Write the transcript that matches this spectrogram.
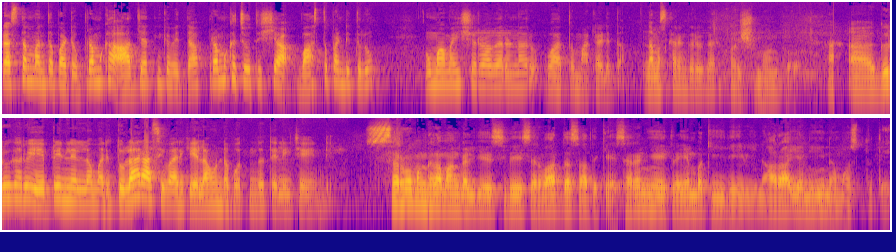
ప్రస్తుతం మనతో పాటు ప్రముఖ ఆధ్యాత్మికవేత్త ప్రముఖ జ్యోతిష్య వాస్తు పండితులు ఉమామహేశ్వరరావు గారు ఉన్నారు. వారితో మాట్లాడిద్దాం. నమస్కారం గురుగారు. గురుగారు ఏప్రిల్ నెలలో మరి తులారాశి వారికి ఎలా ఉండబోతుందో తెలియజేయండి సర్వమంగళ మాంగళ్యే శివే సర్వార్థ సాధకే శరణ్యే త్రయంబకీ దేవి నారాయణీ నమోస్తుతే.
